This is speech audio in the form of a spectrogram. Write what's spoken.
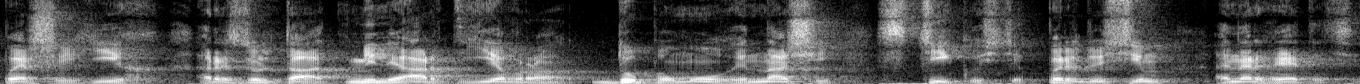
Перший їх результат мільярд євро допомоги нашій стійкості, передусім енергетиці.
